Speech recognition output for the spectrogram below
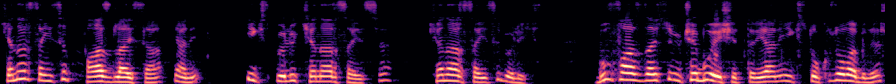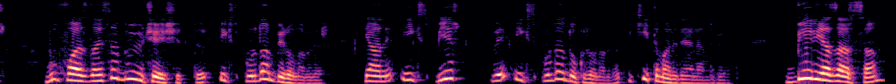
Kenar sayısı fazlaysa yani x bölü kenar sayısı kenar sayısı bölü x. Bu fazlaysa 3'e bu eşittir. Yani x 9 olabilir. Bu fazlaysa bu 3'e eşittir. x buradan 1 olabilir. Yani x 1 ve x burada 9 olabilir. İki ihtimali değerlendiriyorum. 1 yazarsam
